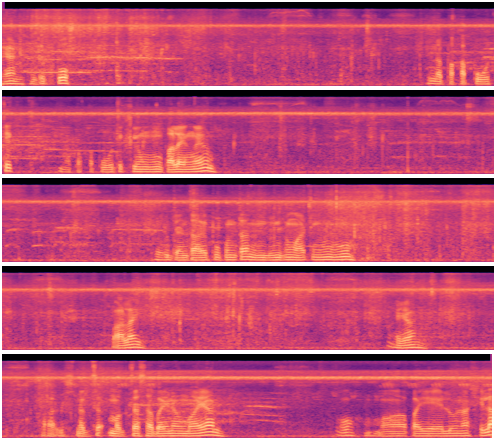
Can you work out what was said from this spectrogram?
Ayan, agad po. Napakaputik. Napakaputik yung palay ngayon. So, dyan tayo pupunta. Nandun yung ating palay. Ayan. Halos magsasabay ng mayan. Oh, mga payelo na sila.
